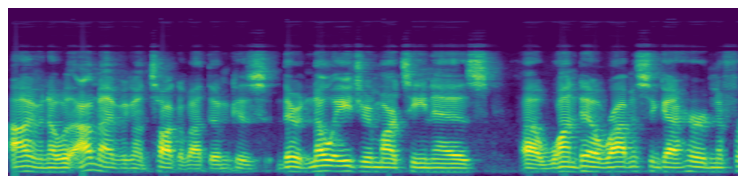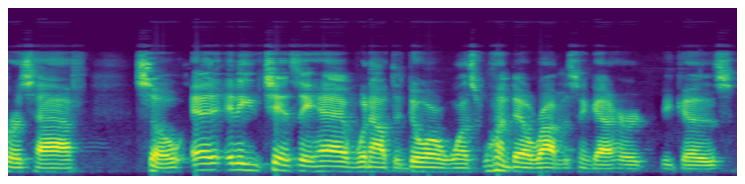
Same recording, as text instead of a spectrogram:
I don't even know. I'm not even going to talk about them because there are no Adrian Martinez. Uh, Robinson got hurt in the first half, so a- any chance they had went out the door once Wan'Dale Robinson got hurt because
